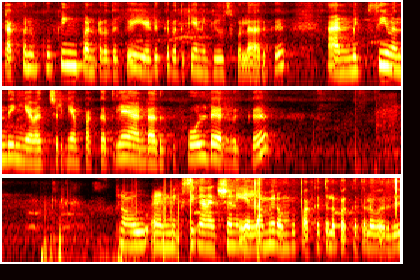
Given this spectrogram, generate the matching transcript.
டக்குன்னு குக்கிங் பண்ணுறதுக்கு எடுக்கிறதுக்கு எனக்கு யூஸ்ஃபுல்லாக இருக்குது அண்ட் மிக்ஸி வந்து இங்கே வச்சுருக்கேன் பக்கத்துலேயே அண்ட் அதுக்கு ஹோல்டர் இருக்குது ஸ்டவ் அண்ட் மிக்ஸி கனெக்ஷன் எல்லாமே ரொம்ப பக்கத்தில் பக்கத்தில் வருது.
